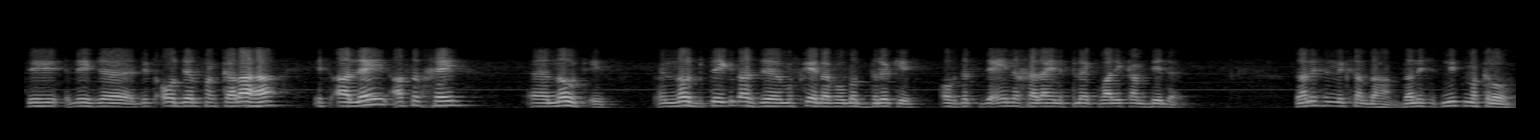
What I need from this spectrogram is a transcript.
deze, dit oordeel van karaha, is alleen als er geen uh, nood is. Een nood betekent als de moskee bijvoorbeeld druk is. Of dat is de enige reine plek waar je kan bidden. Dan is er niks aan de hand. Dan is het niet makro.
